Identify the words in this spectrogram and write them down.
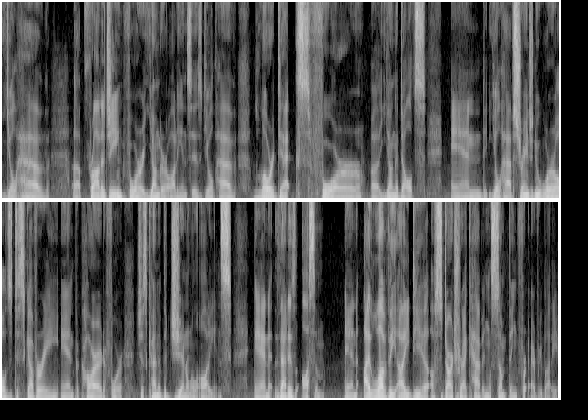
You'll have Prodigy for younger audiences, you'll have Lower Decks for uh, young adults, and you'll have Strange New Worlds, Discovery, and Picard for just kind of the general audience. And that is awesome. And I love the idea of Star Trek having something for everybody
